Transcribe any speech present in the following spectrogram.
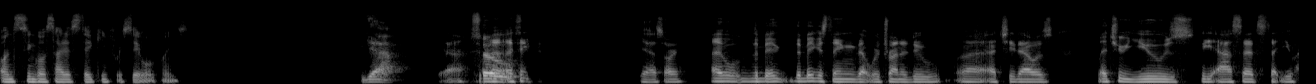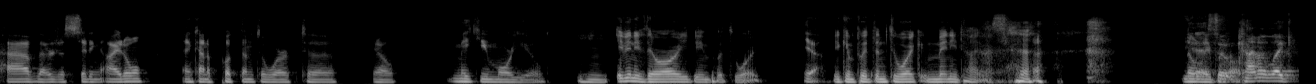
on single sided staking for stable coins. Yeah. Yeah. So I think, yeah, sorry. I, the big, the biggest thing that we're trying to do uh, at QiDao is let you use the assets that you have that are just sitting idle and kind of put them to work to you know make you more yield. Mm-hmm. even if they're already being put to work. Yeah. You can put them to work many times. No yeah, so kind of like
